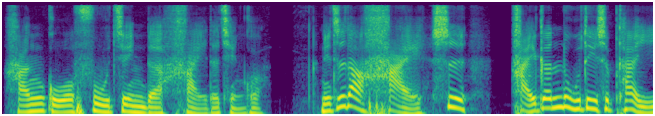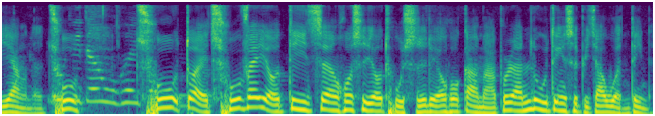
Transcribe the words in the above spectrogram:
韩国附近的海的情况。你知道海是海跟陆地是不太一样的，除除对，除非有地震或是有土石流或干嘛，不然陆地是比较稳定的。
